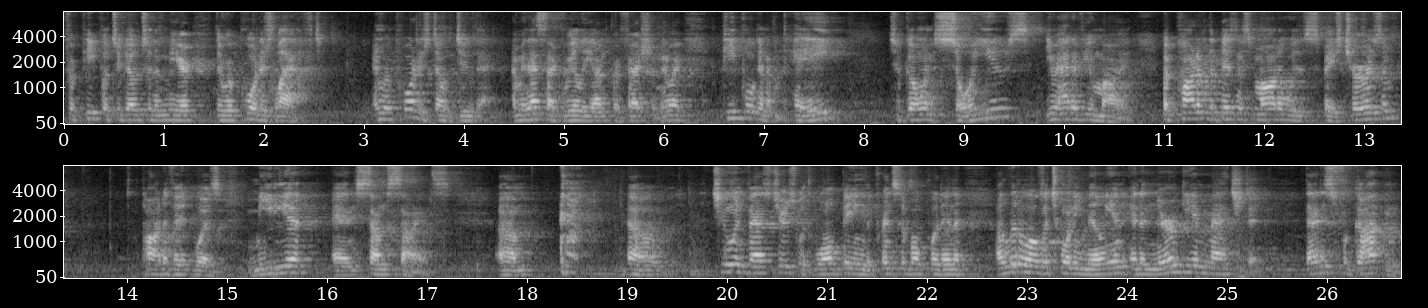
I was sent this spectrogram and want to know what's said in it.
for people to go to the Mir, the reporters laughed. And reporters don't do that. I mean, that's like really unprofessional. They're like, people are going to pay to go on a Soyuz? You're out of your mind. But part of the business model was space tourism. Part of it was media and some science. Um, uh, two investors, with Walt being the principal, put in a, a little over 20 million, and Energia matched it. That is forgotten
